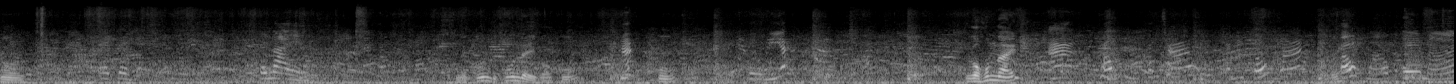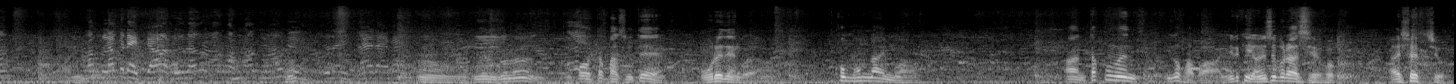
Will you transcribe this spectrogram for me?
어 근데 꾸인데, 꾸인데 이거 꾸? 꾸? mía 이거 홈라인? À không, không sao tốt mà ok mà 아니. măng lá cái đẹp cho đưa đó ông đó ông đó đi đưa đây đây đây đây 어, 이거, 이거는 오빠가 딱 봤을 때 오래된 거야. 홈, 홈라인 뭐. 아, 딱 보면 이거 봐봐. 이렇게 연습을 하세요. 아셨죠?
